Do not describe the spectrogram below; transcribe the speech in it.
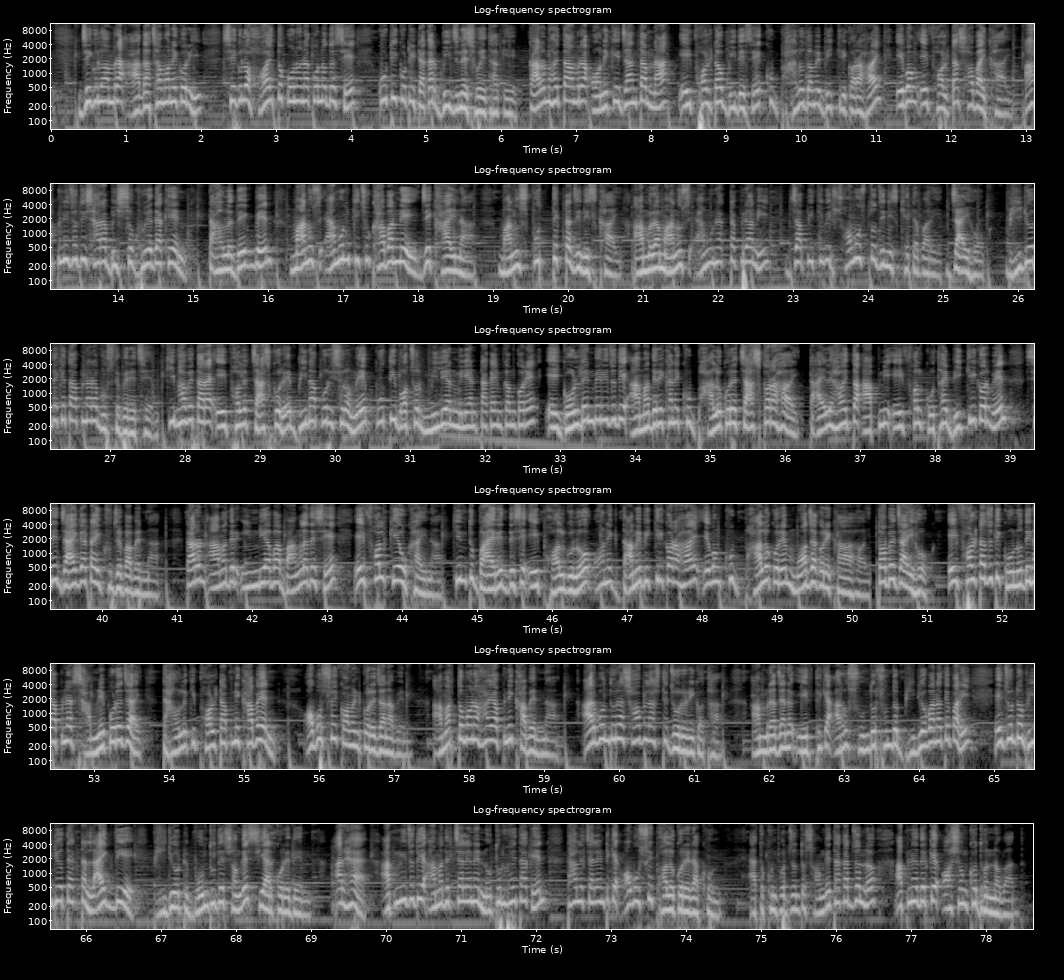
যেগুলো আমরা আগাছা মনে করি, সেগুলো হয়তো কোনো না কোনো দেশে কোটি কোটি টাকার বিজনেস হয়ে থাকে। কারণ হয়তো আমরা অনেকেই জানতাম না, এই ফলটাও বিদেশে খুব ভালো দামে বিক্রি করা হয় এবং এই ফলটা সবাই খায়। আপনি যদি সারা বিশ্ব ঘুরে দেখেন, তাহলে দেখবেন মানুষ এমন কিছু খাবার নেই যে খায় না। মানুষ প্রত্যেকটা জিনিস খায়। আমরা মানুষ এমন একটা প্রাণী যা পৃথিবীর সমস্ত জিনিস খেতে পারি। যাই হোক ভিডিও দেখে তো আপনারা বুঝতে পেরেছেন। কীভাবে তারা এই ফলের চাষ করে বিনা পরিশ্রমে প্রতি বছর মিলিয়ন মিলিয়ন টাকা ইনকাম করে? এই গোল্ডেন বেরি যদি আমাদের এখানে খুব ভালো করে চাষ করা হয়, তাইলে হয়তো আপনি এই ফল কোথায় বিক্রি করবেন সেই জায়গাটাই খুঁজে পাবেন না। কারণ আমাদের ইন্ডিয়া বা বাংলাদেশে এই ফল কেউ খায় না। কিন্তু বাইরের দেশে এই ফলগুলো অনেক দামে বিক্রি করা হয় এবং খুব ভালো করে মজা করে খাওয়া হয়। তবে যাই হোক, এই ফলটা যদি কোনোদিন আপনার সামনে পড়ে যায়, তাহলে কি ফলটা আপনি খাবেন? অবশ্যই কমেন্ট করে জানাবেন। আমার তো মনে হয় আপনি খাবেন না। আর বন্ধুরা, সব লাস্টে জরুরি কথা। আমরা যেন এর থেকে আরও সুন্দর সুন্দর ভিডিও বানাতে পারি, এই জন্য ভিডিওতে একটা লাইক দিয়ে ভিডিওটি বন্ধুদের সঙ্গে শেয়ার করে দেন। আর হ্যাঁ আপনি যদি আমাদের চ্যানেলে নতুন হয়ে থাকেন, তাহলে চ্যানেলটিকে অবশ্যই ফলো করে রাখুন। এতক্ষণ পর্যন্ত সঙ্গে থাকার জন্য আপনাদেরকে অসংখ্য ধন্যবাদ।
